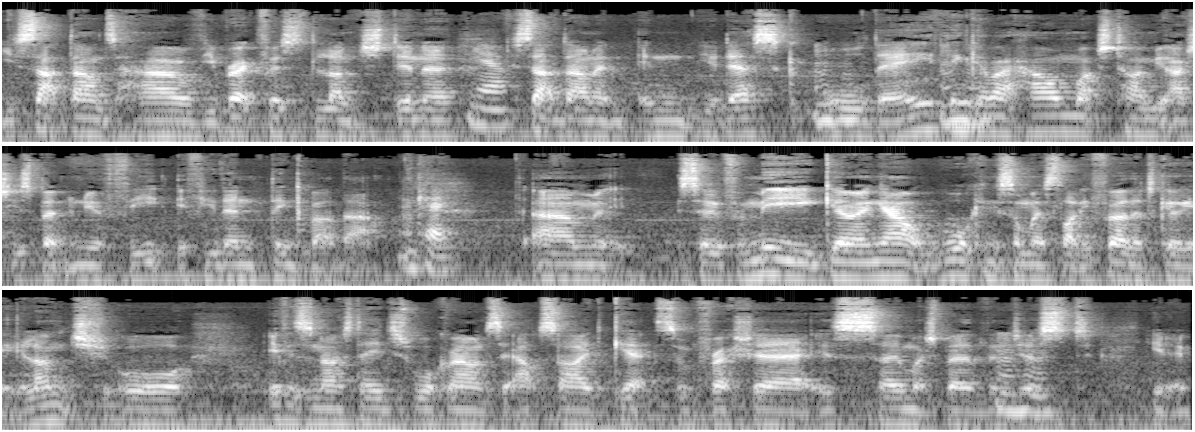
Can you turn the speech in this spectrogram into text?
you sat down to have your breakfast, lunch, dinner. Yeah. You sat down in, in your desk mm-hmm. all day. Think mm-hmm. about how much time you actually spent on your feet. If you then think about that. okay. Um, so for me, going out, walking somewhere slightly further to go get your lunch, or if it's a nice day, just walk around, sit outside, get some fresh air, is so much better than just you know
